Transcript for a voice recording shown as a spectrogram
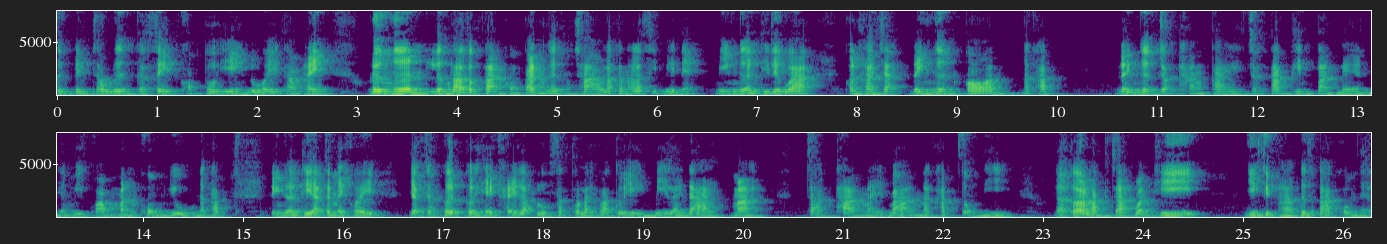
ซึ่งเป็นเจ้าเรือนเกษตรของตัวเองด้วยทำให้เรื่องเงินเรื่องราวต่างๆ ของการเงินของชาวลัคนาราศีเมษเนี่ยมีเงินที่เรียกว่าค่อนข้างจะได้เงินก้อนนะครับ ได้เงินจากทางไกลจากต่างถิ่นต่างแดนยังมีความมั่นคงอยู่นะครับ เป็นเงินที่อาจจะไม่ค่อยอยากจะเปิดเผยให้ใครรับรู้สักเท่าไหร่ว่าตัวเองมีรายได้มา จากทางไหนบ้างนะครับ ตรงนี้ แล้วก็หลังจากวันที่ 25 พฤษภาคมเนี่ย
